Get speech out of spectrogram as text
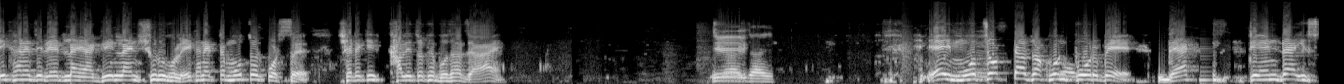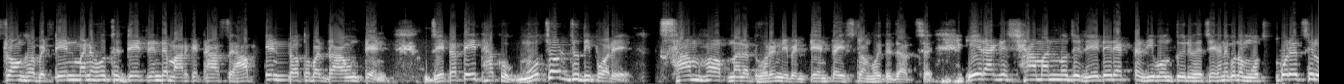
এইখানে যে রেড লাইন গ্রিন লাইন শুরু হলো এখানে একটা মোচড় পড়ছে সেটা কি খালি চোখে বোঝা যায় যায়। এই মোচড়টা যখন পড়বে দেখ ট্রেন্ডটা স্ট্রং হবে। ট্রেন্ড মানে হচ্ছে যে ট্রেন্ডে মার্কেট আছে আপ ট্রেন্ড অথবা ডাউন ট্রেন্ড যেটাতেই থাকুক মোচর যদি পড়ে সামহাও আপনারা ধরে নেবেন ট্রেন্ডটা স্ট্রং হইতে যাচ্ছে। এর আগে সামান্য যে রেডের একটা রিবন তৈরি হয়েছে এখানে কোনো মোচড় পড়েছিল?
